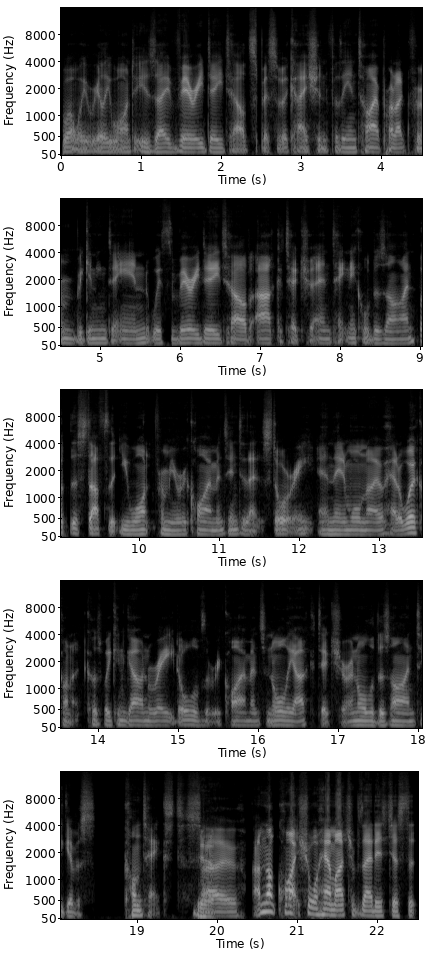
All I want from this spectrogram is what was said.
what we really want is a very detailed specification for the entire product from beginning to end with very detailed architecture and technical design. Put the stuff that you want from your requirements into that story, and then we'll know how to work on it because we can go and read all of the requirements and all the architecture and all the design to give us context. So yeah. I'm not quite sure how much of that is just that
